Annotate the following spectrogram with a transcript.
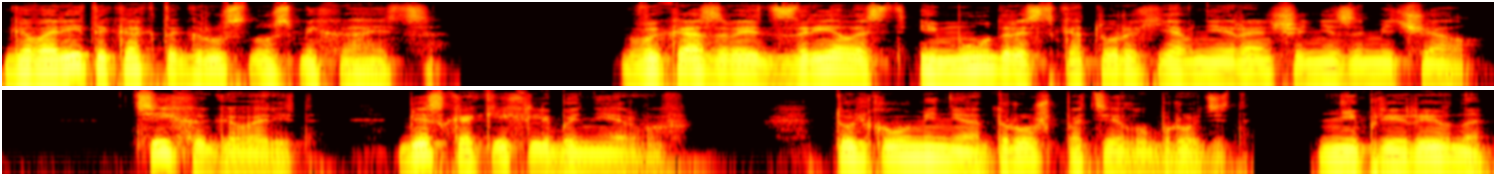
Говорит и как-то грустно усмехается. Выказывает зрелость и мудрость, которых я в ней раньше не замечал. Тихо говорит, без каких-либо нервов. Только у меня дрожь по телу бродит, непрерывно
